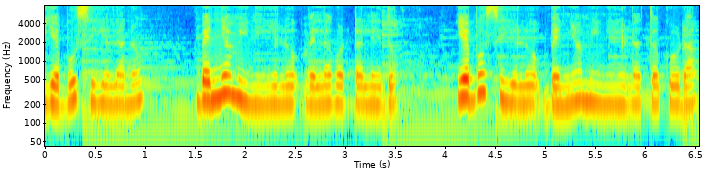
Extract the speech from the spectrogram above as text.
ఎబూసీయులను బెన్యామీనీయులు వెళ్ళగొట్టలేదు. ఎబూసీయులు బెన్యామీనీయులతో కూడా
